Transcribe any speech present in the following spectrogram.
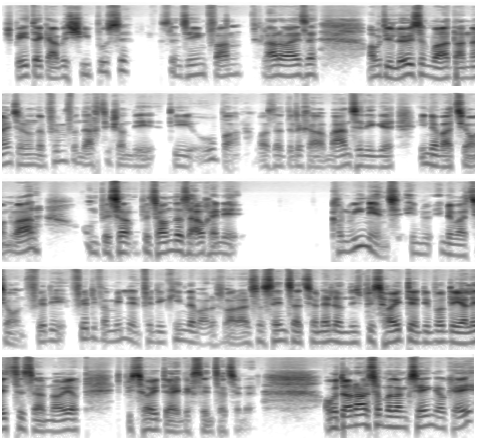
Später gab es Skibusse, sind sie hingefahren, klarerweise. Aber die Lösung war dann 1985 schon die, die U-Bahn, was natürlich eine wahnsinnige Innovation war und besonders auch eine Convenience-Innovation für die, für die Familien, für die Kinder war. Das war also sensationell und ist bis heute, die wurde ja letztes Jahr erneuert, ist bis heute eigentlich sensationell. Aber daraus hat man dann gesehen, okay,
